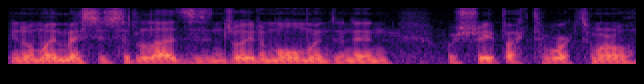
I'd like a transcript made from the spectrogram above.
you know my message to the lads is enjoy the moment, and then we're straight back to work tomorrow.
